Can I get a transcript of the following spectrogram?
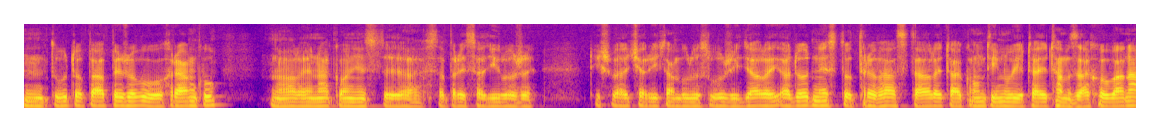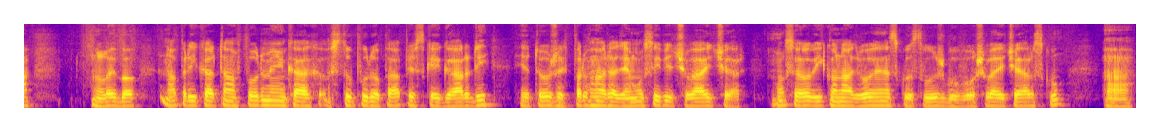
hm, túto pápežovú ochránku, no ale nakoniec teda sa presadilo, že tí Švajčari tam budú slúžiť ďalej a dodnes to trvá stále, tá kontinuita je tam zachovaná, lebo napríklad tam v podmienkach vstupu do pápežskej gardy je to, že v prvom rade musí byť Švajčiar. Musel vykonať vojenskú službu vo Švajčiarsku a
